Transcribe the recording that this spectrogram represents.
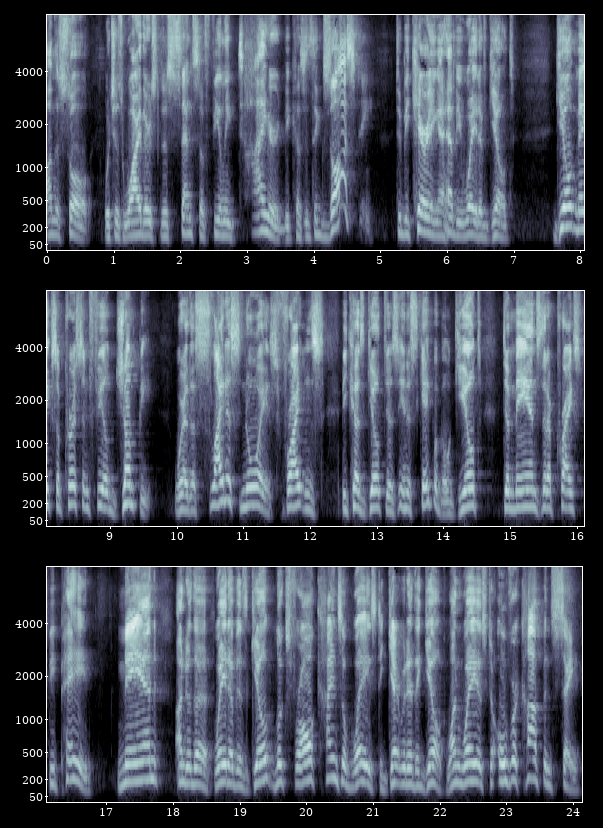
on the soul, which is why there's this sense of feeling tired because it's exhausting to be carrying a heavy weight of guilt. Guilt makes a person feel jumpy, where the slightest noise frightens because guilt is inescapable. Guilt demands that a price be paid. Man, under the weight of his guilt, looks for all kinds of ways to get rid of the guilt. One way is to overcompensate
